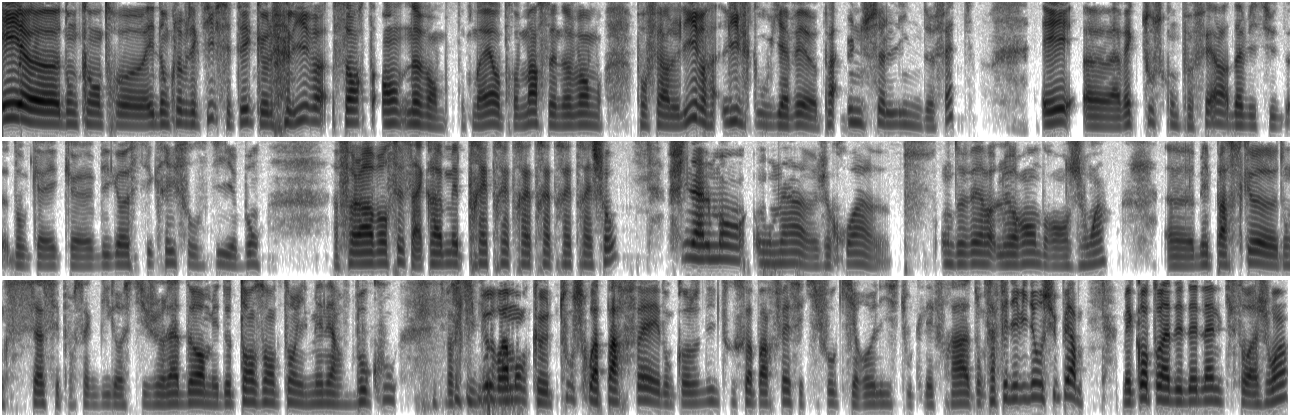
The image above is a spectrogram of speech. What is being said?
Et euh, donc entre et donc l'objectif c'était que le livre sorte en novembre. Donc on avait entre mars et novembre pour faire le livre, livre où il y avait euh, pas une seule ligne de fête et euh, avec tout ce qu'on peut faire d'habitude. Donc avec Big Rusty Chris, on se dit bon, va falloir avancer, ça va quand même être très très très très très très chaud. Finalement, on a, je crois, on devait le rendre en juin euh, mais parce que donc ça c'est pour ça que Big Rusty je l'adore mais de temps en temps il m'énerve beaucoup. C'est parce qu'il veut vraiment que tout soit parfait. Et donc quand je dis tout soit parfait c'est qu'il faut qu'il relise toutes les phrases. Donc ça fait des vidéos superbes. Mais quand on a des deadlines qui sont à juin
